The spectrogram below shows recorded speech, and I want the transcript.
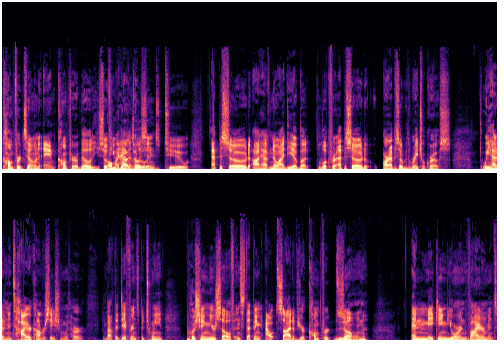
comfort zone and comfortability. So if oh you God, haven't totally. listened to episode, I have no idea, but look for episode our episode with Rachel Gross. We had an entire conversation with her about the difference between pushing yourself and stepping outside of your comfort zone and making your environment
